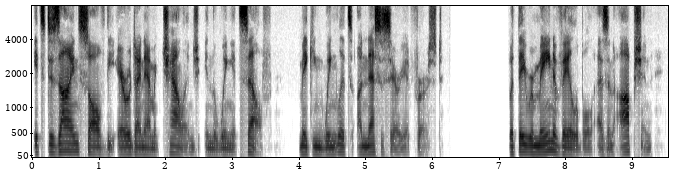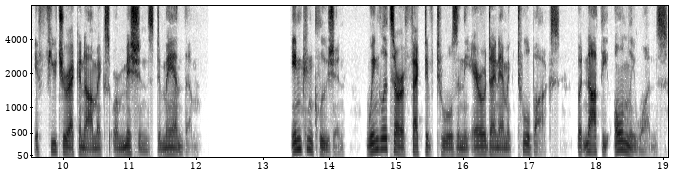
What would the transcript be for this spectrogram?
Its design solved the aerodynamic challenge in the wing itself, making winglets unnecessary at first. But they remain available as an option if future economics or missions demand them. In conclusion, winglets are effective tools in the aerodynamic toolbox, but not the only ones.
